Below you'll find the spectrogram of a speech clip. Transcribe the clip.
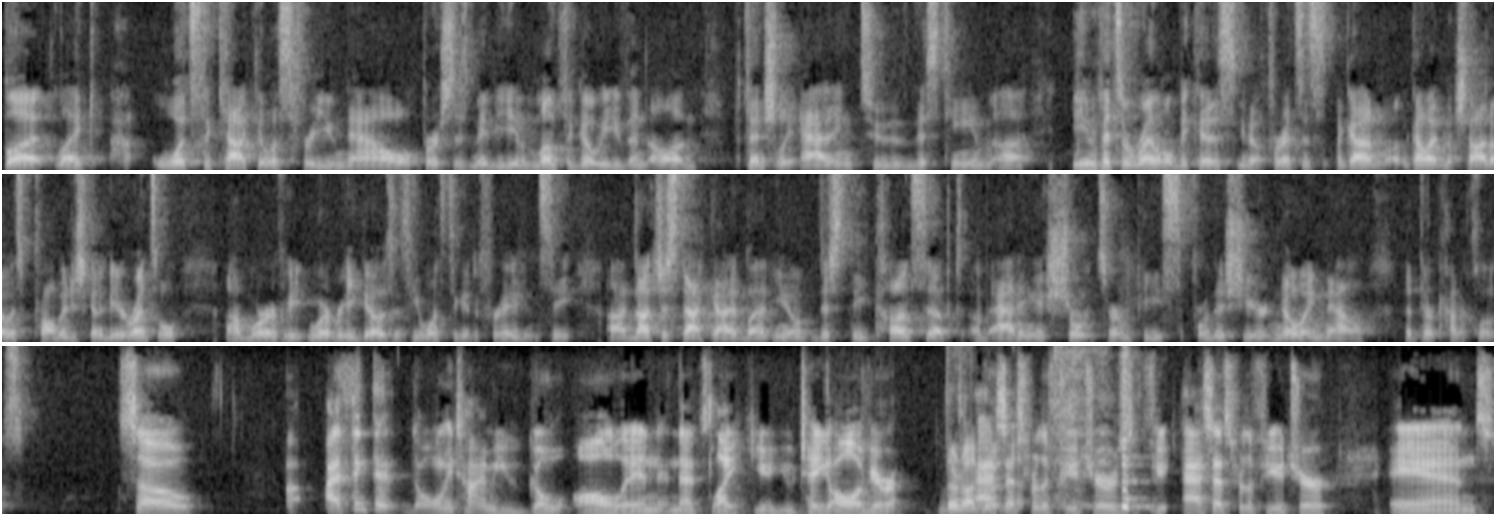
but like what's the calculus for you now versus maybe a month ago even on potentially adding to this team uh, even if it's a rental? Because you know for instance a guy, a guy like machado is probably just going to be a rental um, wherever, he, wherever he goes as he wants to get to free agency. Uh, not just that guy but you know just the concept of adding a short-term piece for this year knowing now that they're kind of close. So uh, i think that the only time you go all in and that's like you, you take all of your they're not assets for the futures assets for the future and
